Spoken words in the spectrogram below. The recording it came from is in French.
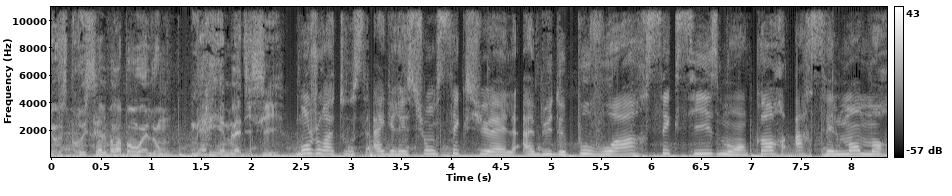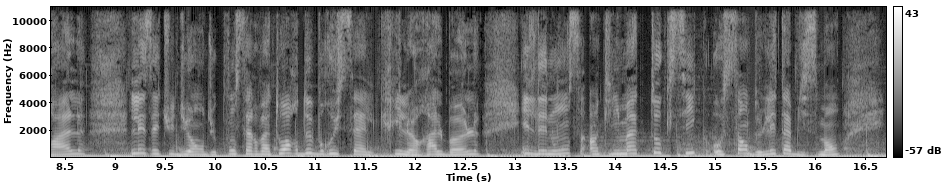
Bruxelles-Brabant-Wallon, Myriam Ladici. Bonjour à tous. Agression sexuelle, abus de pouvoir, sexisme ou encore harcèlement moral. Les étudiants du Conservatoire de Bruxelles crient leur ras-le-bol. Ils dénoncent un climat toxique au sein de l'établissement.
